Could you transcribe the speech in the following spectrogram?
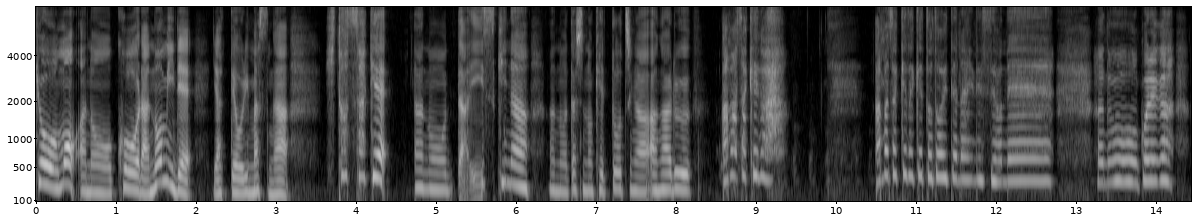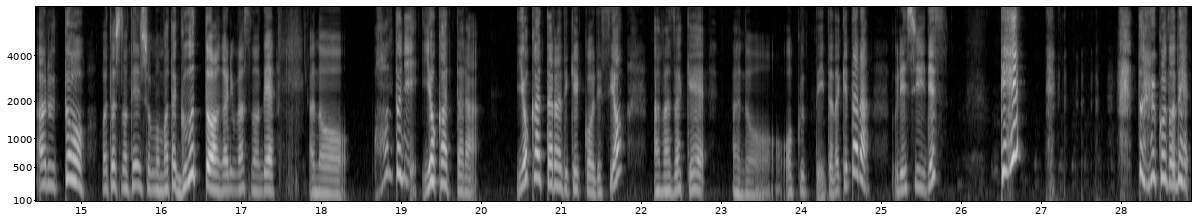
今日もあのコーラのみでやっておりますが一つだけあの大好きなあの私の血糖値が上がる甘酒が甘酒だけ届いてないんですよね。あのこれがあると私のテンションもまたぐっと上がりますのであの本当によかったらよかったらで結構ですよ甘酒あの送っていただけたら嬉しいです。て ということで、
